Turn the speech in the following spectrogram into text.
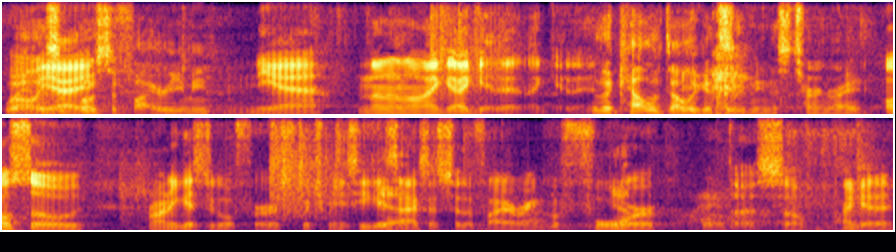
Wait, Oh, as yeah, opposed to fire, you mean? Yeah. No, no, no. I, I get it. I get it. The Cala Delegate's leading this turn, right? Also, Ronnie gets to go first, which means he gets Yeah. access to the fire ring before Will does. So I get it.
